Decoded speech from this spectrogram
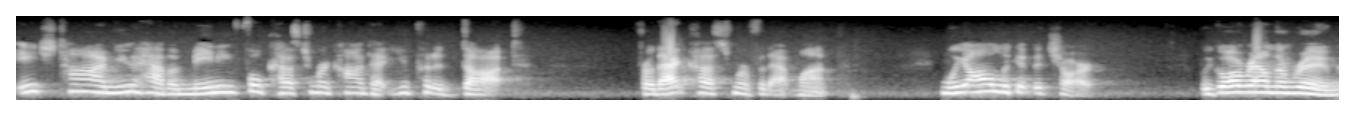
each time you have a meaningful customer contact, you put a dot for that customer for that month. We all look at the chart. We go around the room.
